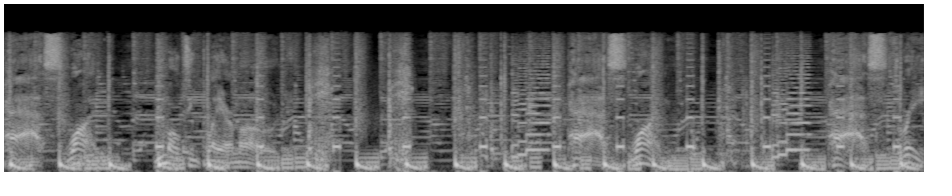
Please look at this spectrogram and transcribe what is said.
Pass 1. Multiplayer mode. Pass 1. Pass 3.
